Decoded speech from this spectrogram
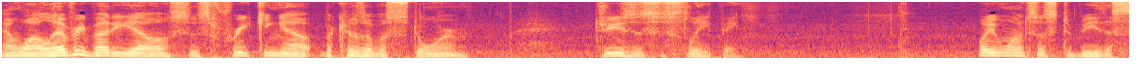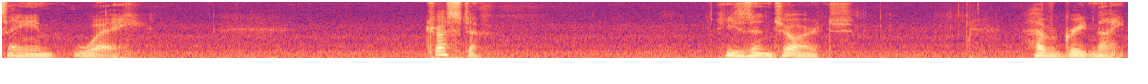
and while everybody else is freaking out because of a storm, Jesus is sleeping. Well, he wants us to be the same way. Trust him. He's in charge. Have a great night.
